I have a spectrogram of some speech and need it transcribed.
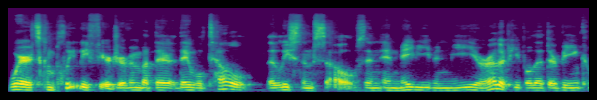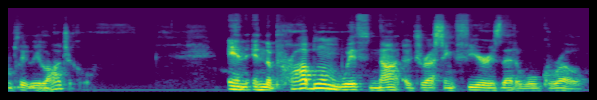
where it's completely fear driven, but they they will tell at least themselves and, and maybe even me or other people that they're being completely mm-hmm. logical. And and the problem with not addressing fear is that it will grow.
